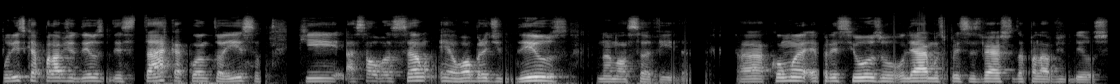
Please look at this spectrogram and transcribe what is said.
Por isso que a palavra de Deus destaca quanto a isso, que a salvação é obra de Deus na nossa vida. Ah, como é precioso olharmos para esses versos da palavra de Deus.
